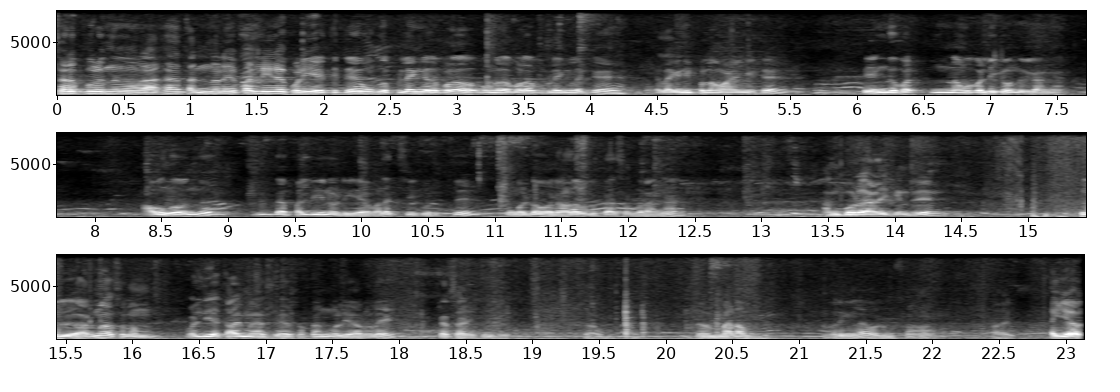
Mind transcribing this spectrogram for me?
சிறப்பு விருந்தினராக தன்னுடைய பள்ளியில் கொடி ஏற்றிட்டு உங்கள் பிள்ளைங்களை போல உங்களை போல பிள்ளைங்களுக்கு எல்லா இனிப்பெல்லாம் வழங்கிட்டு இப்போ எங்கள் ப நம்ம பள்ளிக்கு வந்திருக்காங்க. அவங்க வந்து இந்த பள்ளியினுடைய வளர்ச்சி குறித்து உங்கள்கிட்ட ஒரு அளவுக்கு பேச போகிறாங்க அன்போடு அழைக்கின்றேன் திரு அருணாச்சலம் பள்ளிய தலைமை ஆசிரியர் சத்தன்கொல்லி அவர்களை பேச அழைக்கின்றேன். மேடம் வரீங்களா? ஒரு நிமிஷம். ஐயா.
